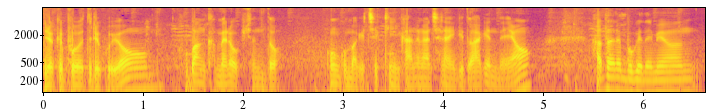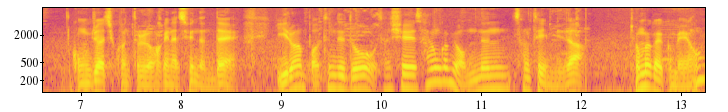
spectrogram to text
이렇게 보여드리고요. 후방 카메라 옵션도 꼼꼼하게 체킹이 가능한 차량이기도 하겠네요. 하단을 보게 되면 공조하치 컨트롤러 확인할 수 있는데 이러한 버튼들도 사실 사용감이 없는 상태입니다. 정말 깔끔해요.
